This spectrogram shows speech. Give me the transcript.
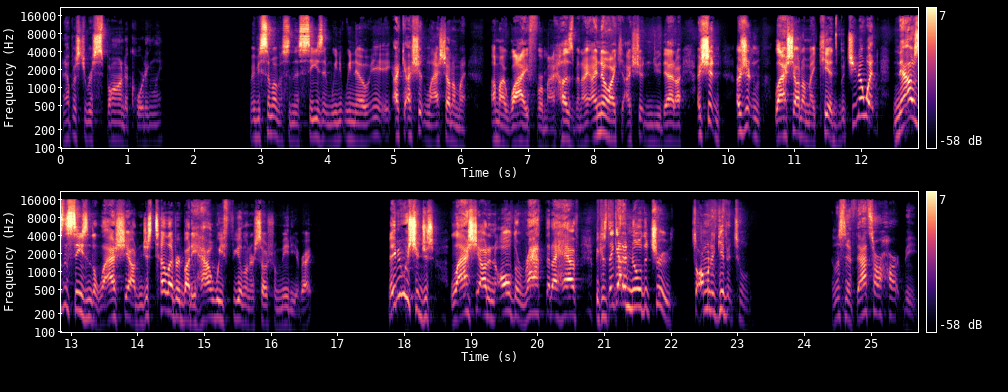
and help us to respond accordingly. Maybe some of us in this season, we, we know I, I shouldn't lash out on my, on my wife or my husband. I, I know I, I shouldn't do that. I, I, shouldn't, I shouldn't lash out on my kids. But you know what? Now's the season to lash out and just tell everybody how we feel on our social media, right? Maybe we should just lash out in all the wrath that I have because they got to know the truth. So I'm going to give it to them. And listen, if that's our heartbeat,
